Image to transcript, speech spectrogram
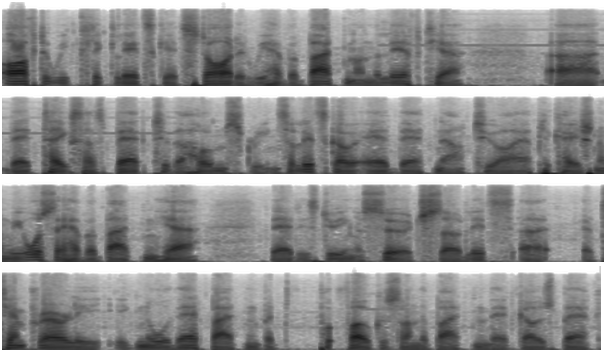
after we click let's get started we have a button on the left here uh, that takes us back to the home screen so let's go add that now to our application and we also have a button here that is doing a search. So let's uh, temporarily ignore that button but put focus on the button that goes back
